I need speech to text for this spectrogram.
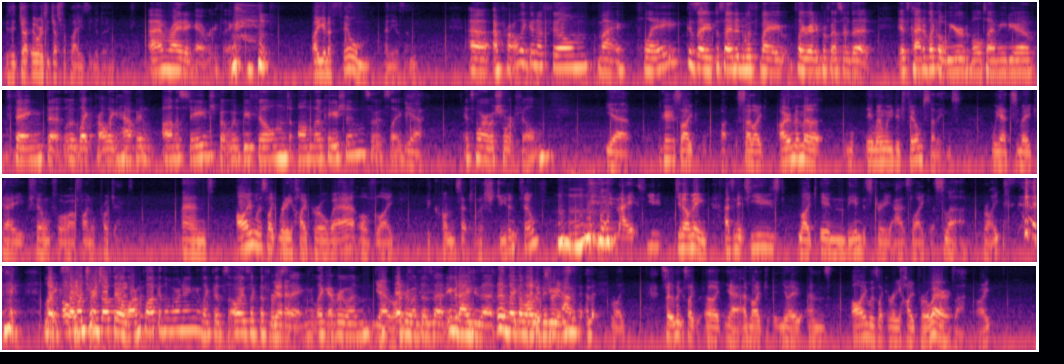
Is it ju- or is it just for plays that you're doing? I'm writing everything. Are you gonna film any of them? Uh, I'm probably gonna film my play because I decided with my playwriting professor that it's kind of like a weird multimedia thing that would like probably happen on a stage but would be filmed on location. So it's like Yeah. it's more of a short film. Yeah, because like, uh, so like, I remember when we did film studies, we had to make a film for our final project, and I was like really hyper aware of like the concept of a student film hmm in that it's you. Do you know what I mean? As in, it's used like in the industry as like a slur, right? like oh, someone turns off their alarm clock in the morning. Like that's always like the first Yeah. thing. Like everyone, Yeah, right. everyone does that. Even I do that like a lot of videos. has- and it- right. So it looks like, uh, like yeah, and like you know, and I was like really hyper aware of that, right?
